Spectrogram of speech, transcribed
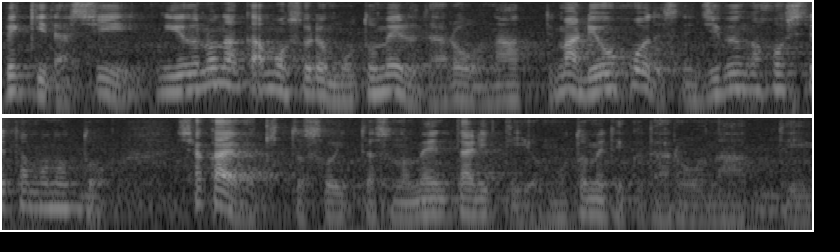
べきだし世の中もそれを求めるだろうなって、まあ、両方ですね。自分が欲してたものと社会はきっとそういったそのメンタリティーを求めていくだろうなっていう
